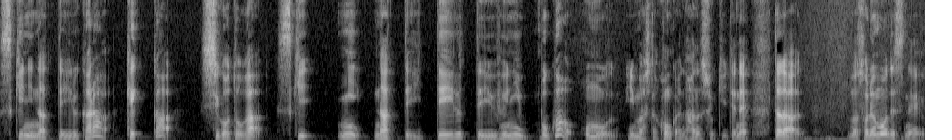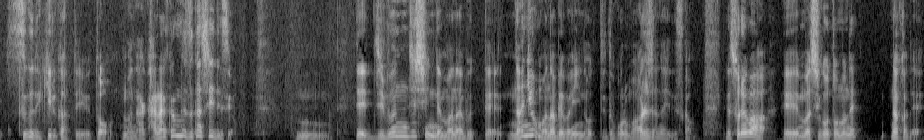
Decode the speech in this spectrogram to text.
好きになっているから結果仕事が好きになっていっているっていうふうに僕は思いました今回の話を聞いてねただ、まあ、それもですねすぐできるかっていうと、まあ、なかなか難しいですよ。うん、で自分自身で学ぶって何を学べばいいのっていうところもあるじゃないですか。でそれは、えー、まあ、仕事のね中で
